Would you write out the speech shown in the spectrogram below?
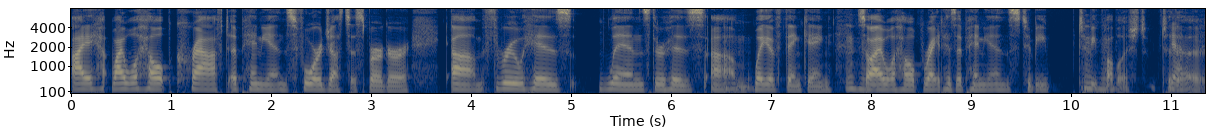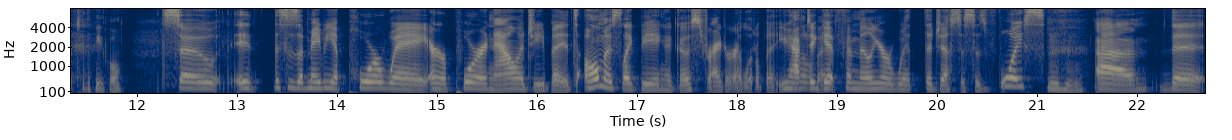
I I will help craft opinions for Justice Berger um, through his lens, through his um, way of thinking. So I will help write his opinions to be to be published to Yeah. the to the people. So it this is a maybe a poor way or a poor analogy, but it's almost like being a ghostwriter a little bit. You have to bit. get familiar with the justice's voice, um, the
